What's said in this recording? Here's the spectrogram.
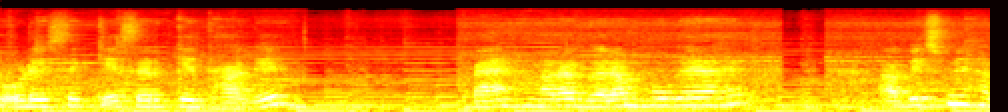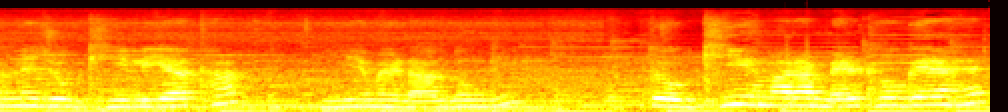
थोड़े से केसर के धागे। पैन हमारा गर्म हो गया है। अब इसमें हमने जो घी लिया था, ये मैं डाल दूँगी। तो घी हमारा मेल्ट हो गया है।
